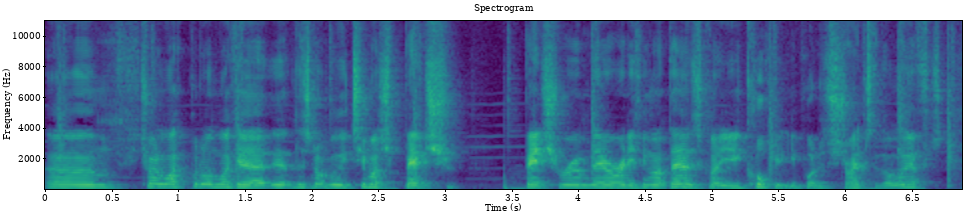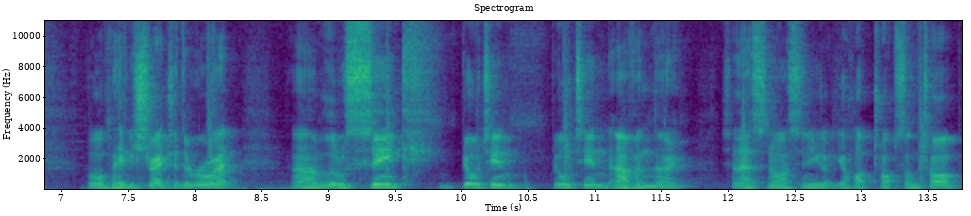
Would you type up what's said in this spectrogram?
Um, if you're trying to like put on like a, there's not really too much bench bench room there or anything like that. It's kind of you cook it, you put it straight to the left, or maybe straight to the right. Um, little sink, built-in built-in oven though, so that's nice. And you got your hot tops on top.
